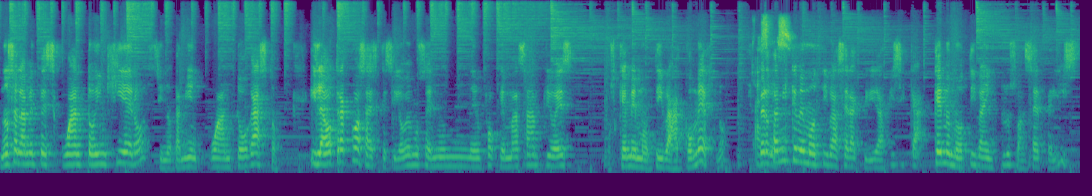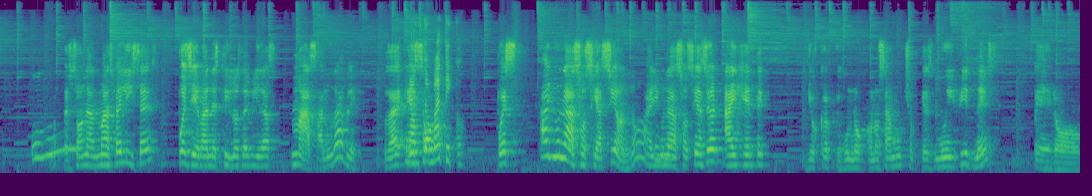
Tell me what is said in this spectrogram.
no solamente es cuánto ingiero, sino también cuánto gasto. Y la otra cosa es que si lo vemos en un enfoque más amplio es, pues, ¿qué me motiva a comer, no? Pero también, ¿qué me motiva a hacer actividad física? ¿Qué me motiva incluso a ser feliz? Personas más felices, pues llevan estilos de vida más saludables. O automático pues hay una asociación, ¿no? Hay una asociación, hay gente, yo creo que uno conoce mucho que es muy fitness, pero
